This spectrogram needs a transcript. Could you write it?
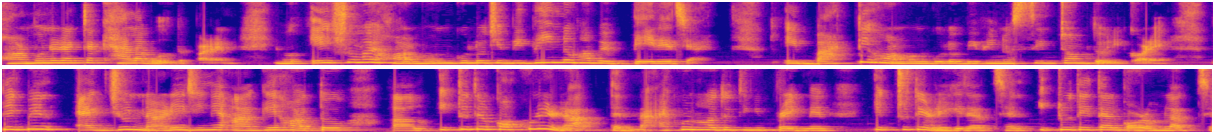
হরমোনের একটা খেলা বলতে পারেন। এবং এই সময় হরমোনগুলো যে বিভিন্নভাবে বেড়ে যায় এই বাড়তি হরমোনগুলো বিভিন্ন সিমটম তৈরি করে। দেখবেন একজন নারী যিনি আগে হয়তো একটুতে কখনোই রাখতেন না, এখন হয়তো তিনি প্রেগনেন্ট একটুতে রেগে যাচ্ছেন, একটুতেই তার গরম লাগছে,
